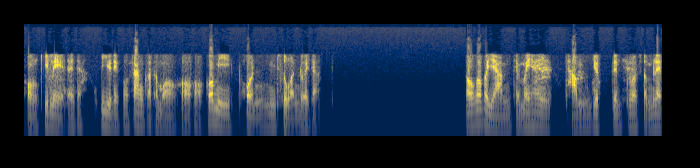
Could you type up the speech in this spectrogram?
ของกิเลสนะจ๊ะที่อยู่ในโครงสร้างกทมขอก็มีผลมีส่วนด้วยจ้ะ เขาก็พยายามจะไม่ให้ทำหยุดเป็นตัวสำเร็จ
